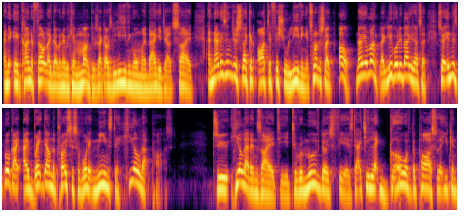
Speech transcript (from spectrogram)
And it, it, kind of felt like that when I became a monk. It was like I was leaving all my baggage outside. And that isn't just like an artificial leaving. It's not just like, oh, now you're a monk, like leave all your baggage outside. So in this book, I, I break down the process of what it means to heal that past, to heal that anxiety, to remove those fears, to actually let go of the past so that you can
